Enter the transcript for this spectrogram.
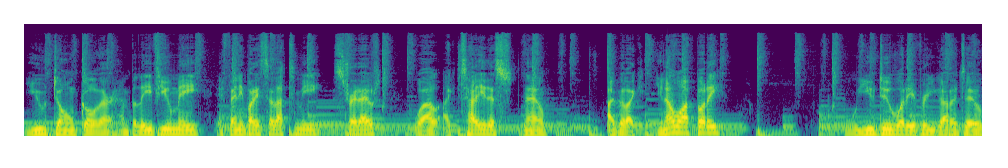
you don't go there. And believe you me, if anybody said that to me straight out, well, I tell you this now, I'd be like, you know what, buddy? Will you do whatever you got to do?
